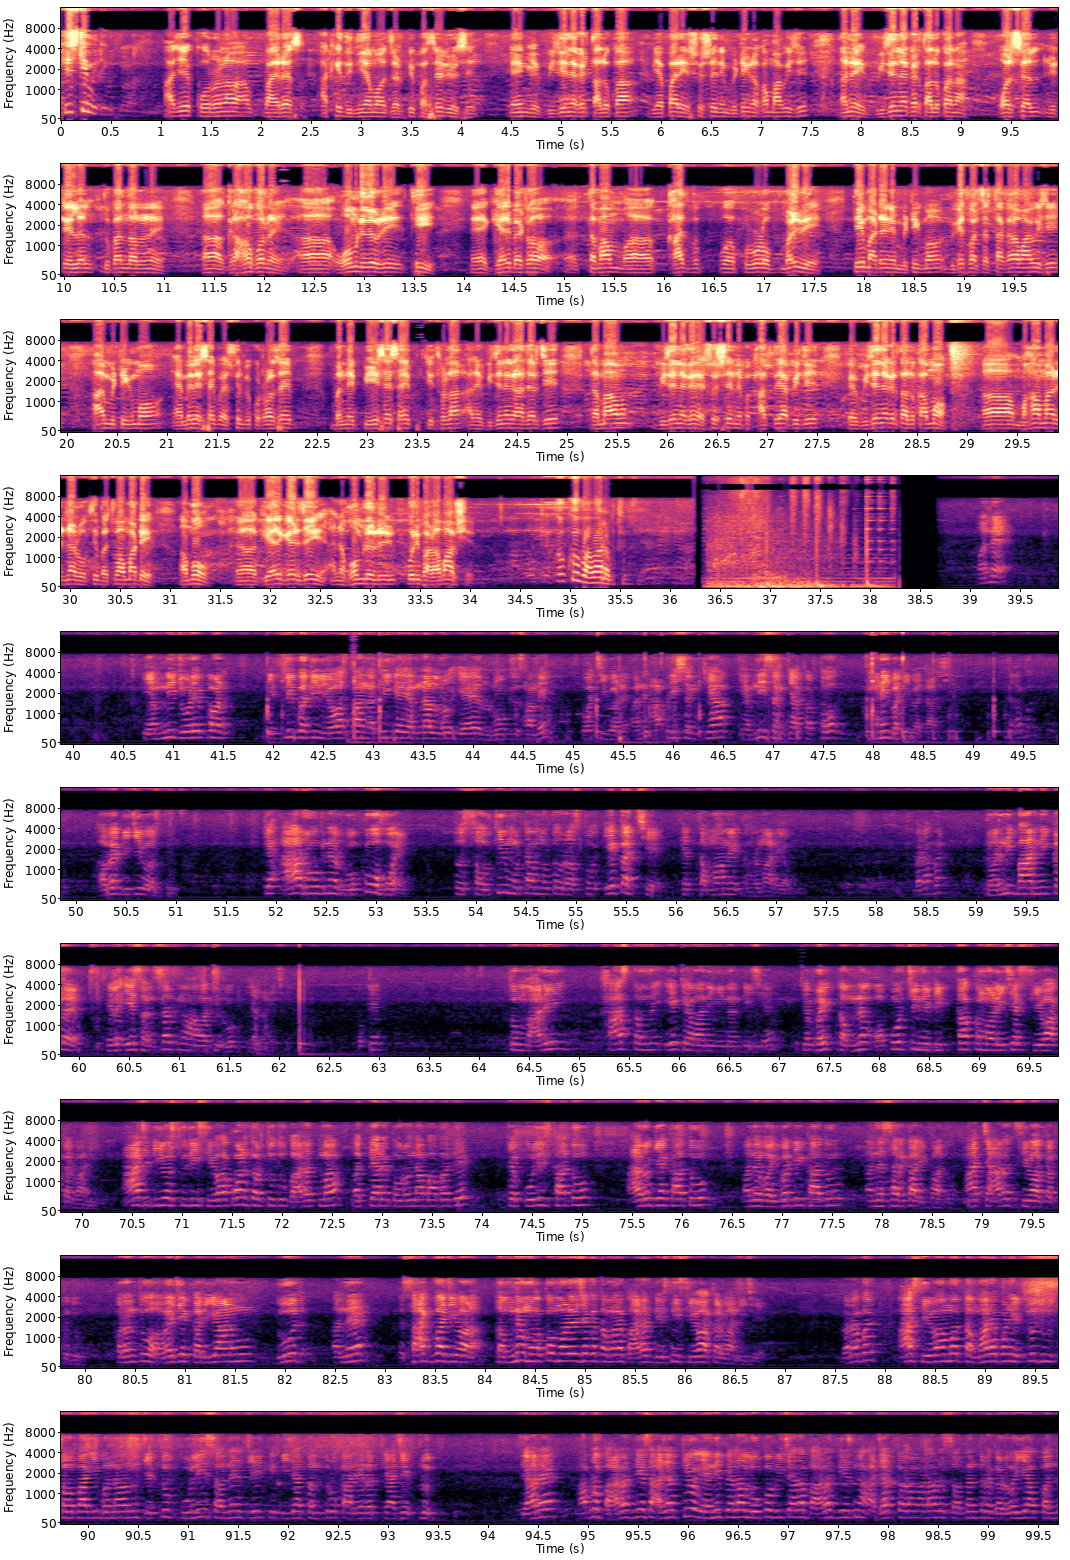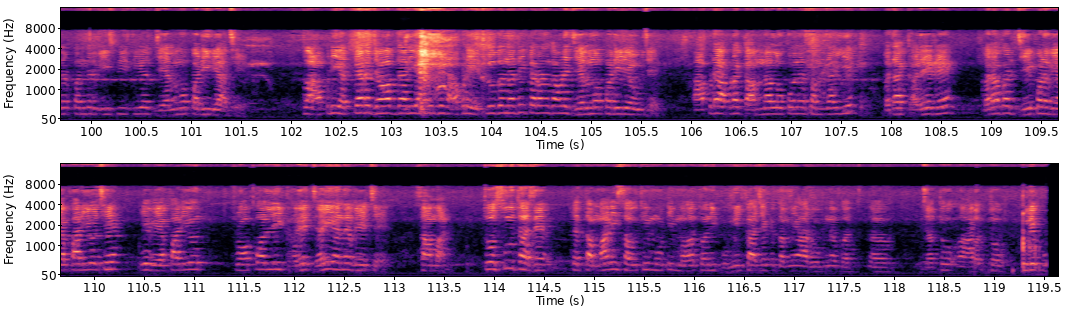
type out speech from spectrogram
કિસકી મીટિંગ આજે કોરોના વાયરસ આખી દુનિયામાં ઝડપી પસરી રહ્યો છે. કે વિજયનગર તાલુકા વેપારી એસોસિએશનની મિટિંગ રાખવામાં આવી છે અને વિજયનગર તાલુકાના હોલસેલ રિટેલર દુકાનદારોને ગ્રાહકોને હોમ ડિલિવરીથી ઘેર બેઠો તમામ ખાદ પુરવઠો મળી રહે તે માટેની મિટિંગમાં વિગતવાર ચર્ચા કરવામાં આવી છે. આ મિટિંગમાં એમએલએ સાહેબ એસપીપી કોટવાલ સાહેબ બંને પીએસઆઈ સાહેબ તિથોલા અને વિજયનગર હાજર છે. તમામ વિજયનગર એસોસિએશનને પણ ખાતરી આપી છે કે વિજયનગર તાલુકામાં મહામારીના રોગથી બચવા માટે અમો ઘેર ઘેર જઈ અને હોમ ડિલિવરી પૂરી પાડવામાં આવશે. ખૂબ ખૂબ આભાર આપશો એમની જોડે પણ એટલી બધી વ્યવસ્થા નથી કે એમના રોગ સામે પહોંચી વળે. અને આપણી સંખ્યા, એમની સંખ્યા કરતો ઘણી બધી વધારે છે. બરાબર? હવે બીજી વસ્તુ. કે આ રોગને રોકવો હોય તો સૌથી મોટા મોટો રસ્તો એક જ છે કે તમામે ઘરમાં રહેવું. બરાબર? ઘરની બહાર નીકળે એટલે એ સંસર્ગમાં આવવાથી રોગ ફેલાય છે. ઓકે? તો મારી ખાસ તમને એ કહેવાની વિનંતી છે કે ભાઈ તમને ઓપોર્ચ્યુનિટી તક મળી છે સેવા કરવાની. આજ દિવસ સુધી સેવા કોણ કરતું હતું ભારતમાં? અત્યારે કોરોના બાબતે કે પોલીસ ખાતું, આરોગ્ય ખાતું અને વહીવટી ખાતું અને સરકારી ખાતું. આ ચાર જ સેવા કરતું હતું. પરંતુ હવે જે કરિયાણું, દૂધ અને શાકભાજી વાળા તમને મોકો મળ્યો છે કે તમારે ભારત દેશની સેવા કરવાની છે. બરાબર? આ સેવામાં તમારે પણ એટલું જ સહભાગી બનાવવાનું, જેટલું પોલીસ અને જે બીજા તંત્રો કાર્યરત થયા છે એટલું જ. ત્યારે આપણો ભારત દેશ આઝાદ થયો, એની પહેલા લોકો બિચારા ભારત દેશને આઝાદ કરવા માટે આપણે સ્વતંત્ર ઘડવૈયા પંદર પંદર વીસ વીસ દિવસ જેલમાં પડી રહ્યા છે. તો આપણી અત્યારે જવાબદારી આવી છે આપણે એટલું તો નથી કરવાનું કે આપણે જેલમાં પડી રહેવું છે. આપણે આપણા ગામના લોકોને સમજાવીએ, બધા ઘરે રહે. બરાબર? જે પણ વેપારીઓ છે, એ વેપારીઓ પ્રોપરલી ઘરે જઈ અને વેચે સામાન. તો શું થશે કે તમારી સૌથી મોટી મહત્વની ભૂમિકા છે કે તમે આ રોગને જતો, આ બધો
